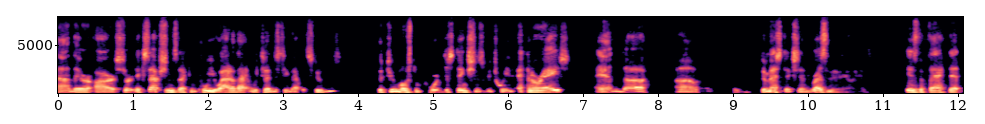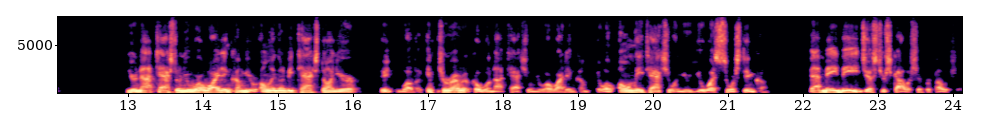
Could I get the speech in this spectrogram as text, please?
Uh, there are certain exceptions that can pull you out of that, and we tend to see that with students. The two most important distinctions between NRAs and uh, uh, domestics and resident aliens is the fact that you're not taxed on your worldwide income. You're only going to be taxed on your, well, the Internal Revenue Code will not tax you on your worldwide income. It will only tax you on your U.S. sourced income. That may be just your scholarship or fellowship.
